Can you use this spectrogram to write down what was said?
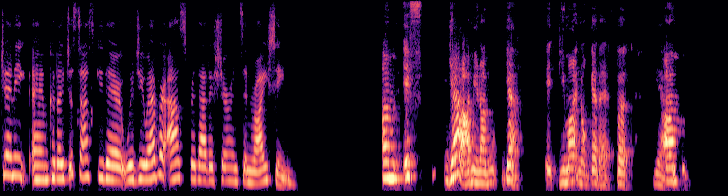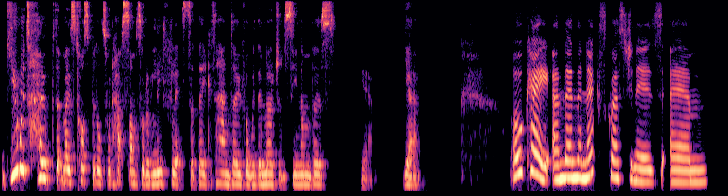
Jenny um, could i just ask you there would you ever ask for that assurance in writing? Um if yeah i mean i'm yeah it, you might not get it but yeah. um you would hope that most hospitals would have some sort of leaflets that they could hand over with emergency numbers yeah yeah okay and then the next question is um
